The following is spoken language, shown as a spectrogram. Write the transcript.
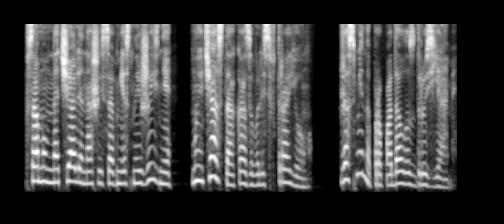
В самом начале нашей совместной жизни мы часто оказывались втроем. Жасмина пропадала с друзьями.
